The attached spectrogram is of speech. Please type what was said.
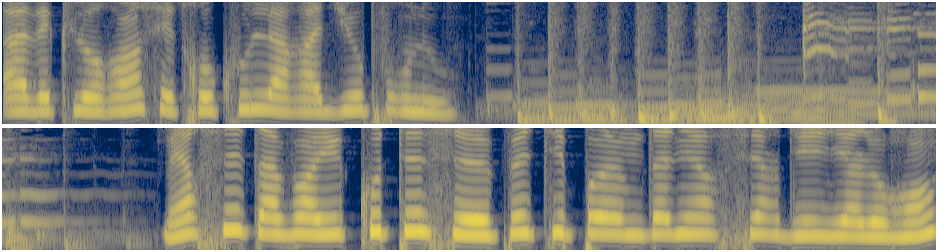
Avec Laurent, c'est trop cool la radio pour nous. Merci d'avoir écouté ce petit poème d'anniversaire à Laurent.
